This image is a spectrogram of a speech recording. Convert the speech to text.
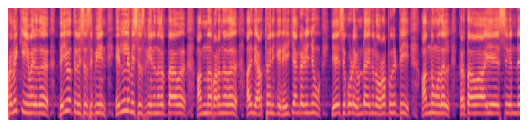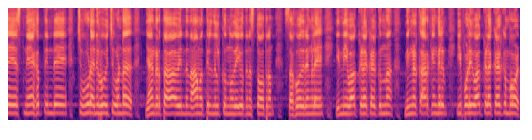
ഭ്രമിക്കുകയും വരുത് ദൈവത്തിൽ വിശ്വസിപ്പീൻ എല്ലാം വിശ്വസിപ്പീൻ എന്ന കർത്താവ് അന്ന് പറഞ്ഞത് അതിന്റെ അർത്ഥം എനിക്ക് ഗ്രഹിക്കാൻ കഴിഞ്ഞു. യേശു കൂടെ ഉണ്ട് എന്നുള്ള ഉറപ്പ് കിട്ടി. അന്നു മുതൽ കർത്താവായ യേശുവിന്റെ സ്നേഹത്തിന്റെ ചൂട് അനുഭവിച്ചുകൊണ്ട് ഞാൻ കർത്താവിന്റെ നാമത്തിൽ നിൽക്കുന്നു. ദൈവത്തിന് സ്തോത്രം. സഹോദരങ്ങളെ ഇന്ന് ഈ വാക്കുകളെ കേൾക്കുന്ന നിങ്ങൾക്കാർക്കെങ്കിലും ഇപ്പോൾ ഈ വാക്കുകളെ കേൾക്കുമ്പോൾ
